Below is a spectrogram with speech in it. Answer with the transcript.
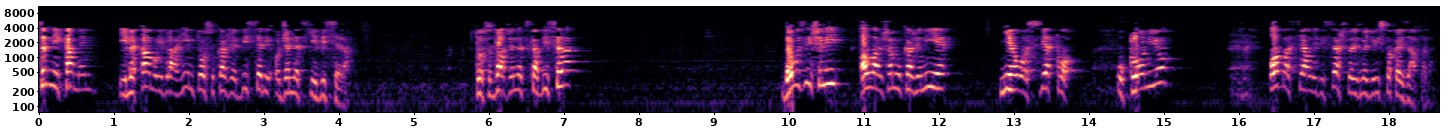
crni kamen i mekamu Ibrahim, to su, kaže, biseri od dženeckih bisera. To su dva dženecka bisera. Da uzvišeni, Allah šanu kaže, nije njihovo svjetlo uklonio, obasjali bi sve što je između istoka i zapada.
